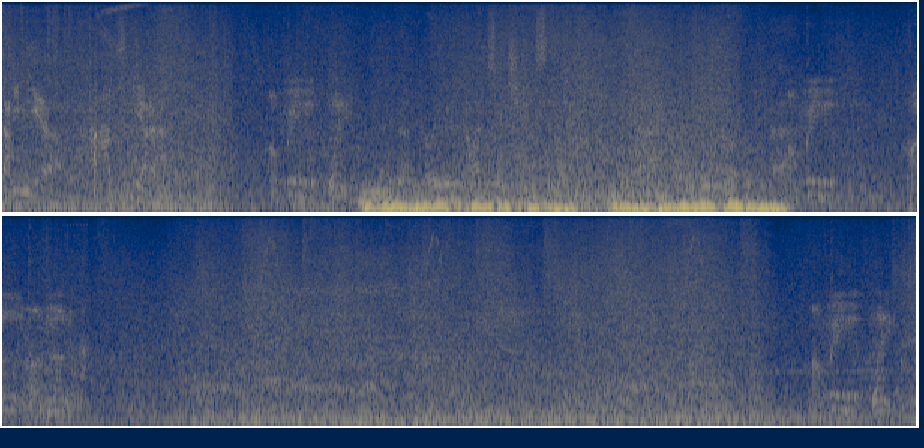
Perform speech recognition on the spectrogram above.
한 달입니다. 다 죽여라. 업그레이드 완료. 내가 너희를 반세시켰으니 업그레이드 광물이 더 필요합니다. 업그레이드 완료.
